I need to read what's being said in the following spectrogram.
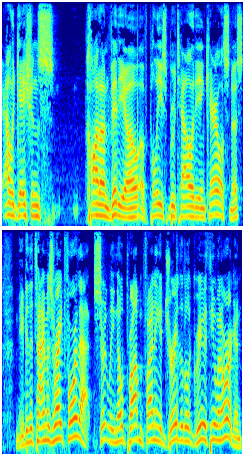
allegations caught on video of police brutality and carelessness, maybe the time is right for that. Certainly no problem finding a jury that'll agree with you in Oregon.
